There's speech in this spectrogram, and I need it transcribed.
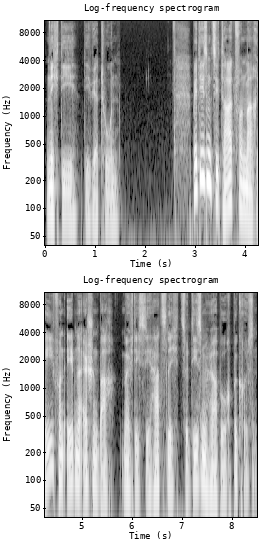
nicht die, die wir tun. Mit diesem Zitat von Marie von Ebner-Eschenbach möchte ich Sie herzlich zu diesem Hörbuch begrüßen.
